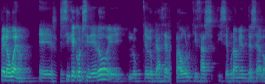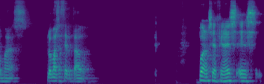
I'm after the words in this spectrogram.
pero bueno, eh, sí que considero eh, lo, que lo que hace Raúl quizás y seguramente sea lo más, lo más acertado. Bueno, sí, al final es,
